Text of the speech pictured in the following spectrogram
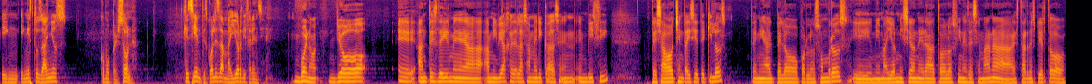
en, en, estos años como persona? ¿Qué sientes? ¿Cuál es la mayor diferencia? Bueno, yo eh, antes de irme a, a, mi viaje de las Américas en, en bici pesaba 87 kilos tenía el pelo por los hombros y mi mayor misión era todos los fines de semana estar despierto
